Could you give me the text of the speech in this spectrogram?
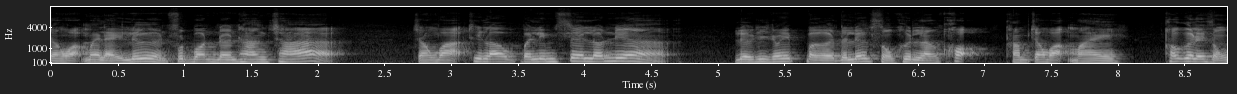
จังหวะไม่ไหลลื่น ฟุตบอลเดินทางช้า จังหวะที่เราไปริมเส้นแล้วเนี่ยเลือกที่จะไม่เปิดแต่เลือกส่งขึ้นหลังเคาะทำจังหวะใหม่เขาก็เลยสง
